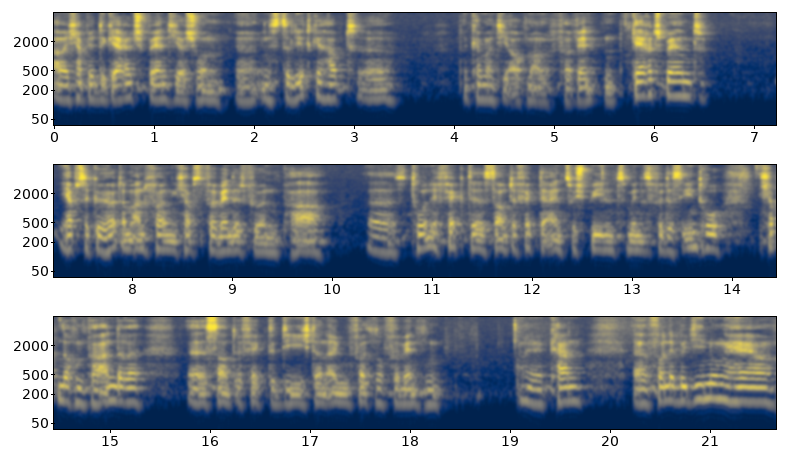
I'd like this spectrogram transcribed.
Aber ich habe hier die GarageBand ja schon installiert gehabt. dann kann man die auch mal verwenden. GarageBand ich habe es ja gehört am Anfang, ich habe es verwendet für ein paar äh, Toneffekte, Soundeffekte einzuspielen, zumindest für das Intro. Ich habe noch ein paar andere äh, Soundeffekte, die ich dann ebenfalls noch verwenden äh, kann. Äh, von der Bedienung her,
